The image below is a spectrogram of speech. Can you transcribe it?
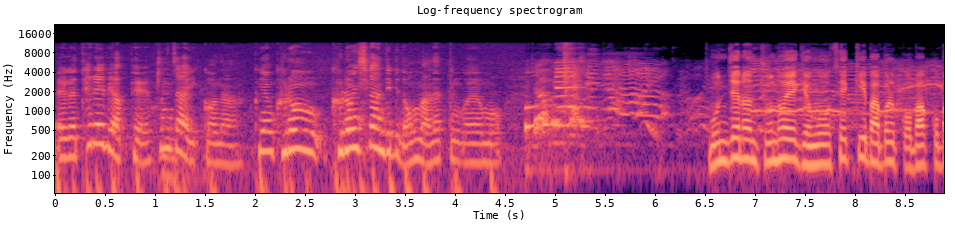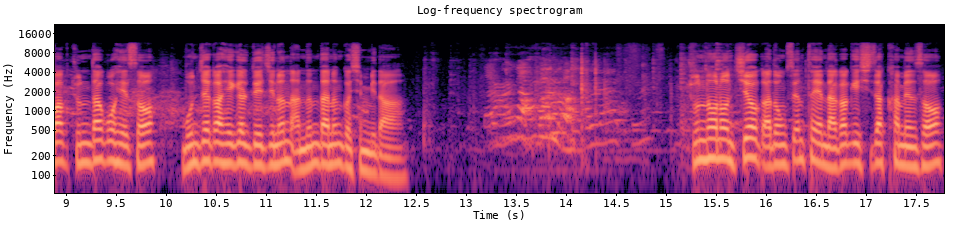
애가 테레비 앞에 혼자 있거나 그냥 그런 그런 시간들이 너무 많았던 거예요. 뭐 문제는 준호의 경우 새끼 밥을 꼬박꼬박 준다고 해서 문제가 해결되지는 않는다는 것입니다. 준호는 지역 아동센터에 나가기 시작하면서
